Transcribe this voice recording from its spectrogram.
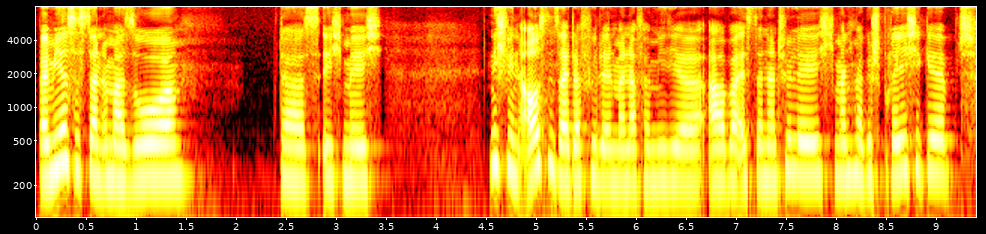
bei mir ist es dann immer so, dass ich mich nicht wie ein Außenseiter fühle in meiner Familie, aber es dann natürlich manchmal Gespräche gibt,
